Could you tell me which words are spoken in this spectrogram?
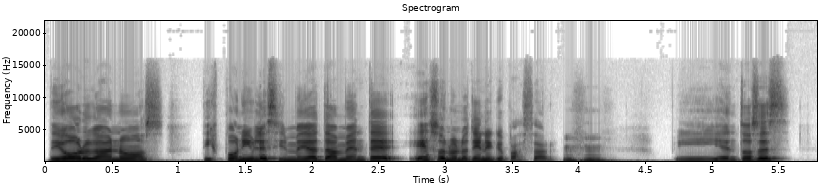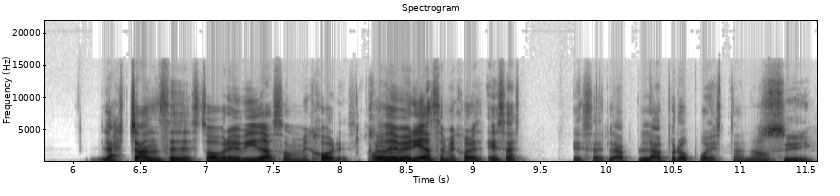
de, órganos disponibles inmediatamente, eso no lo tiene que pasar. Y entonces las chances de sobrevida son mejores, o deberían ser mejores. Esa es, esa es la, propuesta, ¿no? Sí.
